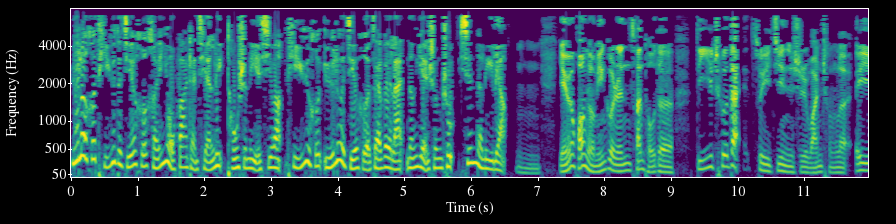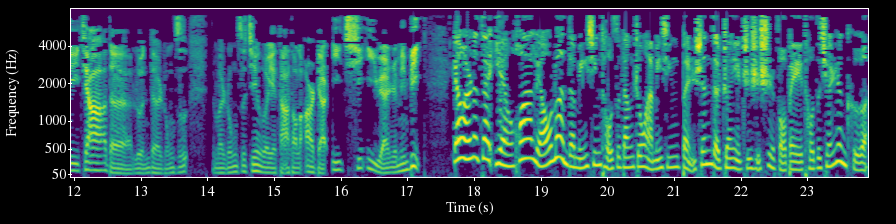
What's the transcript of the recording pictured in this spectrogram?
娱乐和体育的结合很有发展潜力，同时呢，也希望体育和娱乐结合在未来能衍生出新的力量。”嗯，演员黄晓明个人参投的第一车贷最近是完成了 A 加的轮的融资，那么融资金额也达到了二点一七亿元人民币。然而呢，在眼花缭乱的明星投资当中啊，明星本身的专业知识是否被投资圈认可？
